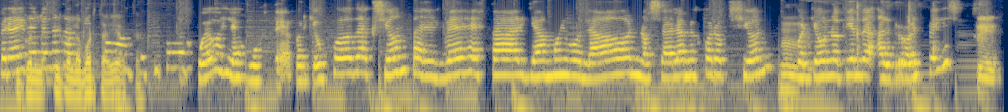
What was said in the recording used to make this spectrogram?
Pero ahí Y con- depende y con la puerta como abierta. qué tipo de juegos les guste, porque un juego de acción tal vez estar ya muy volado no sea la mejor opción, Mm. porque uno tiende al roleplace, Sí,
